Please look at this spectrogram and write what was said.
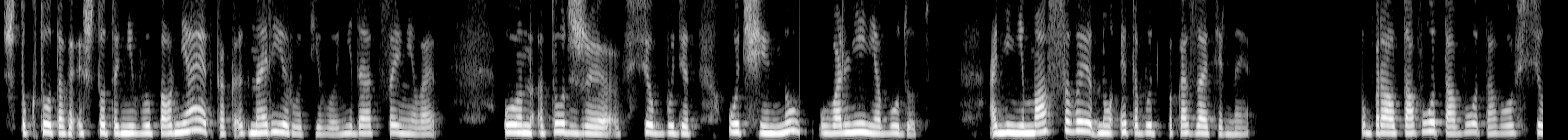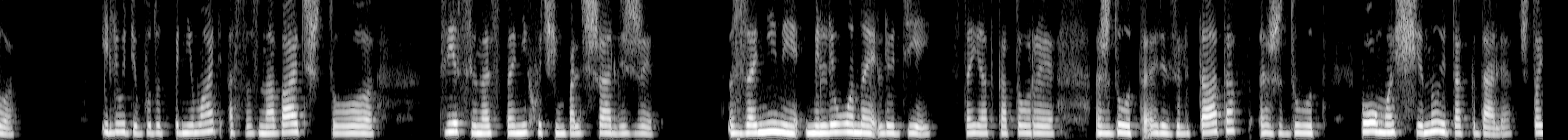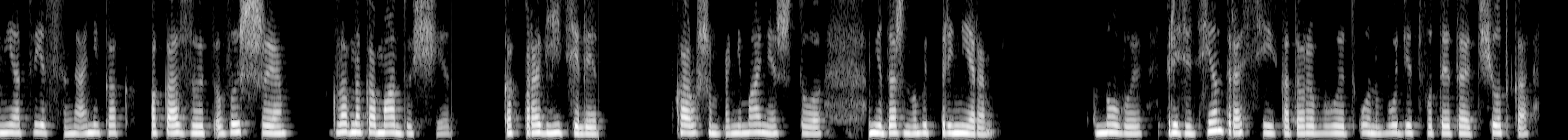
что кто-то что-то не выполняет, как игнорирует его, недооценивает, он тот же все будет очень, ну, увольнения будут. Они не массовые, но это будут показательные. Убрал того, того, того, все. И люди будут понимать, осознавать, что ответственность на них очень большая лежит. за ними миллионы людей стоят, которые ждут результатов, ждут помощи, ну и так далее, что они ответственны, они как показывают высшие главнокомандующие, как правители, в хорошем понимании, что они должны быть примером. Новый президент России, который будет, он будет вот это четко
